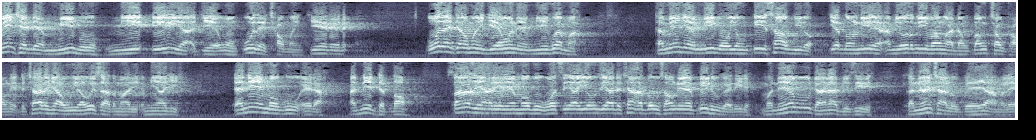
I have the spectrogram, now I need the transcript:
မင်းချက်တဲ့မီးဘူမြေဧရိယာအကျယ်ဝန်း96မိုင်ကျဲတယ်တဲ့96မိုင်ကျယ်ဝန်းတဲ့မြေခွက်မှာ သမင်းကျက်မိဘုံယုံတိဆောက်ပြီးတော့ကျက်သွန်လေးတဲ့အမျိုးသမီးပေါင်းကတောင်16000နဲ့တခြားတခြားဝေယဝိဆသမားတွေအများကြီးတနေ့မဟုတ်ဘူးအဲ့ဒါအနှစ်တစ်သောင်းစားစရာတွေလည်းမဟုတ်ဘူးဝတ်စရာယုံစရာတခြားအသုံးဆောင်တွေပြေးလူခဲ့သေးတယ်မနှဲဘူးဒါနပစ္စည်းတွေကနန်းချလို့ဘယ်ရမလဲ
